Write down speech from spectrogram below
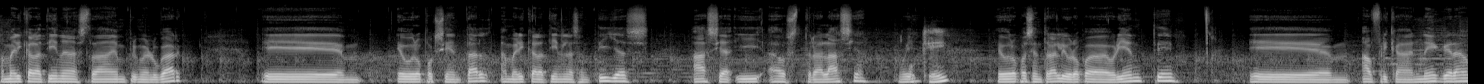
América Latina está en primer lugar. Eh, Europa Occidental, América Latina y las Antillas, Asia y Australasia. Uy. Ok. Europa Central y Europa Oriente. eh, África Negra,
